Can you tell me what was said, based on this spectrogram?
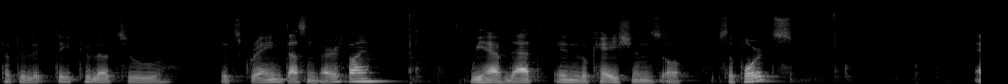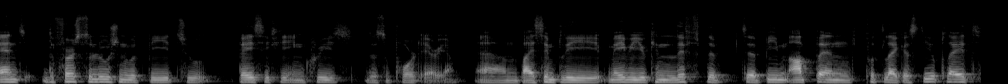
perpendicular to its grain doesn't verify. We have that in locations of supports. And the first solution would be to basically increase the support area um, by simply maybe you can lift the, the beam up and put like a steel plate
